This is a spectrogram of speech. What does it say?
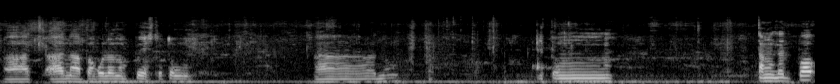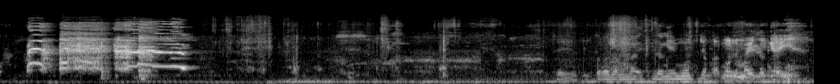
At hanapan ko lang ng pwesto tong ah, ano, itong tanglad po. Dito ko lang maitlagay mo. Diyan ka muna mailagay.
